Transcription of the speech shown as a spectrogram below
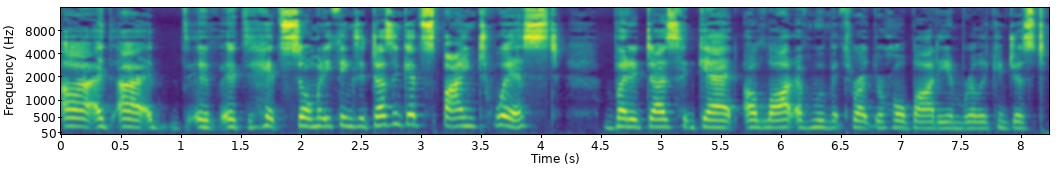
Uh, uh, it, it hits so many things. It doesn't get spine twist, but it does get a lot of movement throughout your whole body and really can just,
